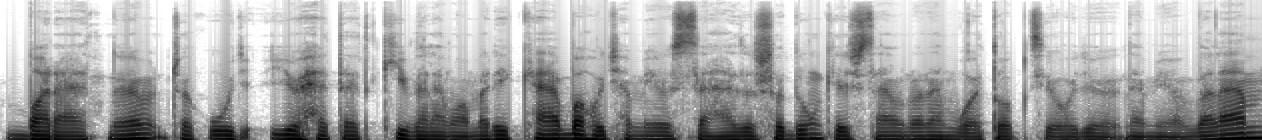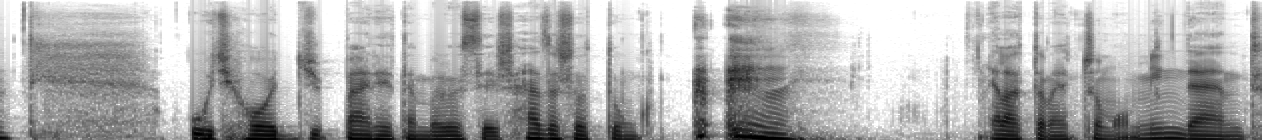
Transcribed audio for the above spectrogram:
barátnőm csak úgy jöhetett ki velem Amerikába, hogyha mi összeházasodunk, és számomra nem volt opció, hogy ő nem jön velem. Úgyhogy pár héten belül össze is házasodtunk, eladtam egy csomó mindent,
